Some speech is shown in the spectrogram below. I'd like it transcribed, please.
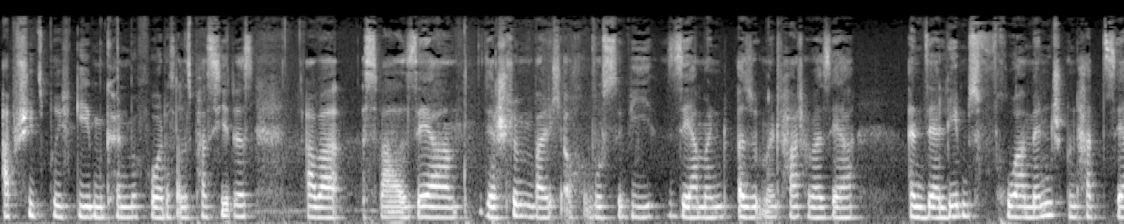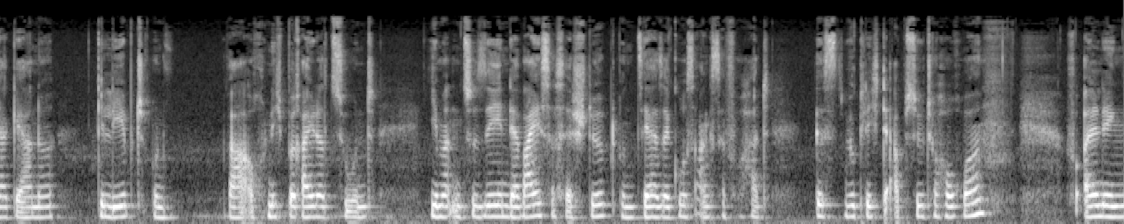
Abschiedsbrief geben können, bevor das alles passiert ist. Aber es war sehr, sehr schlimm, weil ich auch wusste, wie sehr mein, also mein Vater war sehr, ein sehr lebensfroher Mensch und hat sehr gerne gelebt und war auch nicht bereit dazu. Und jemanden zu sehen, der weiß, dass er stirbt und sehr, sehr große Angst davor hat, ist wirklich der absolute Horror. Vor allen Dingen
